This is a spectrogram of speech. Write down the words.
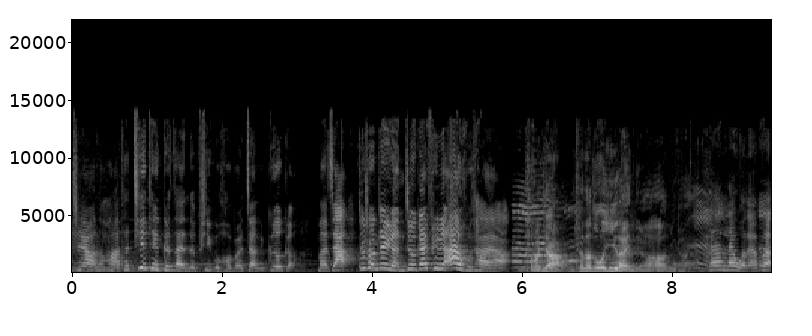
这样的话，她天天跟在你的屁股后边叫你哥哥。马佳，就剩这个，你就该拼命爱护她呀！大马佳，你看她多依赖你啊啊！你看，来来来，我来吧。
